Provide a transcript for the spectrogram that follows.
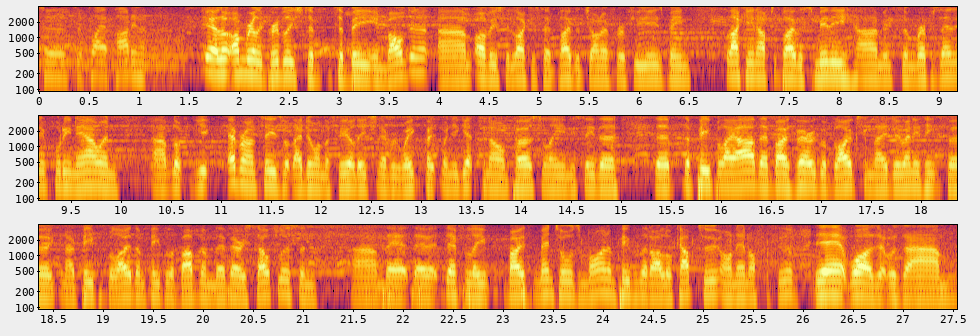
to, to play a part in it. Yeah, look, I'm really privileged to, to be involved in it. Um, obviously, like you said, played with Jono for a few years, been lucky enough to play with Smithy um, in some representative footy now. And um, look, you, everyone sees what they do on the field each and every week, but when you get to know them personally and you see the, the, the people they are, they're both very good blokes and they do anything for you know people below them, people above them. They're very selfless and um, they're, they're definitely both mentors of mine and people that I look up to on and off the field. Yeah, it was. It was. Um,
